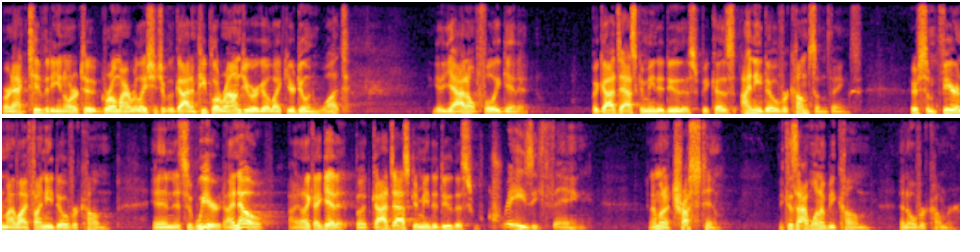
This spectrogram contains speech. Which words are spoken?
or an activity in order to grow my relationship with God. And people around you are go, like, You're doing what? You go, yeah, I don't fully get it. But God's asking me to do this because I need to overcome some things. There's some fear in my life I need to overcome. And it's weird, I know. I like I get it, but God's asking me to do this crazy thing. And I'm going to trust him because I want to become an overcomer.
